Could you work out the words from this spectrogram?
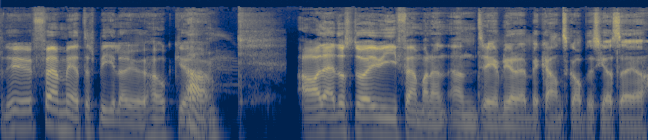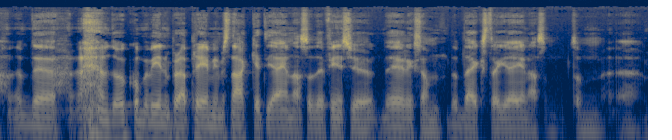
det är ju fem meters bilar ju. Och, ja. Ja, då, då är ju i5 en, en trevligare bekantskap, det ska jag säga. Det, då kommer vi in på det här premiumsnacket igen. Alltså det finns ju, det är liksom de där extra grejerna som... som eh,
